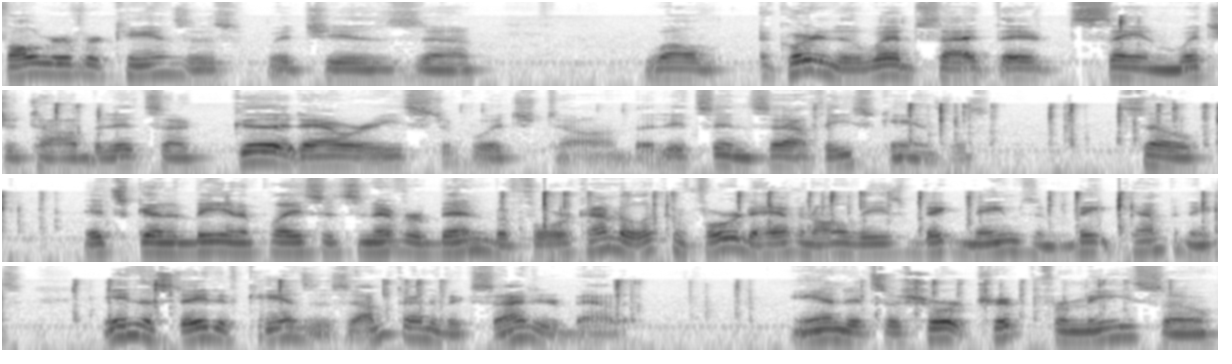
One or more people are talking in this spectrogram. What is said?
Fall River, Kansas, which is, uh, well, according to the website, they're saying Wichita, but it's a good hour east of Wichita, but it's in southeast Kansas. So, it's going to be in a place it's never been before. Kind of looking forward to having all these big names and big companies in the state of Kansas. I'm kind of excited about it. And it's a short trip for me, so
